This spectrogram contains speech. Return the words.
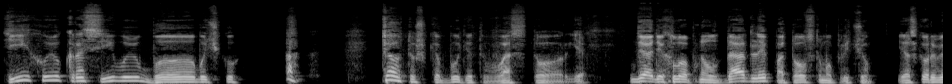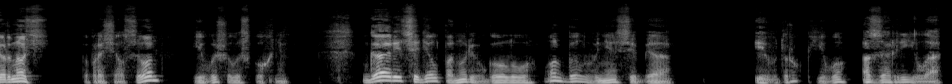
тихую, красивую бабочку. Ах, тетушка будет в восторге. Дядя хлопнул Дадли по толстому плечу. — Я скоро вернусь, — попрощался он и вышел из кухни. Гарри сидел, понурив голову. Он был вне себя. И вдруг его озарило.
